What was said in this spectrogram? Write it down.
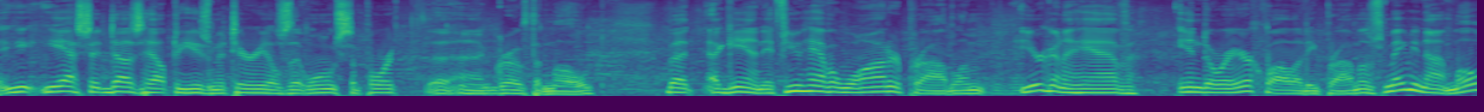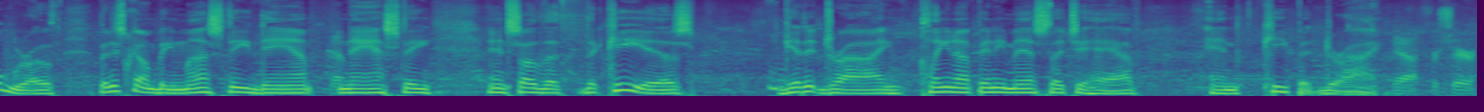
y- yes, it does help to use materials that won't support the uh, growth of mold. But again, if you have a water problem, you're going to have indoor air quality problems. Maybe not mold growth, but it's going to be musty, damp, nasty. And so the, the key is get it dry, clean up any mess that you have, and keep it dry. Yeah, for sure.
